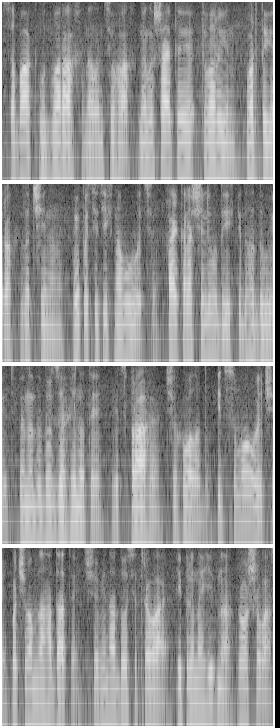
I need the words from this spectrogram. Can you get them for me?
собак у дворах на ланцюгах, не лишайте тварин в квартирах зачинених. Випустіть їх на вулицю. Хай краще люди їх підгодують та не дадуть загинути від спраги чи голоду. Підсумовуючи, хочу вам нагадати, що війна досі триває, і принагідно прошу вас,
